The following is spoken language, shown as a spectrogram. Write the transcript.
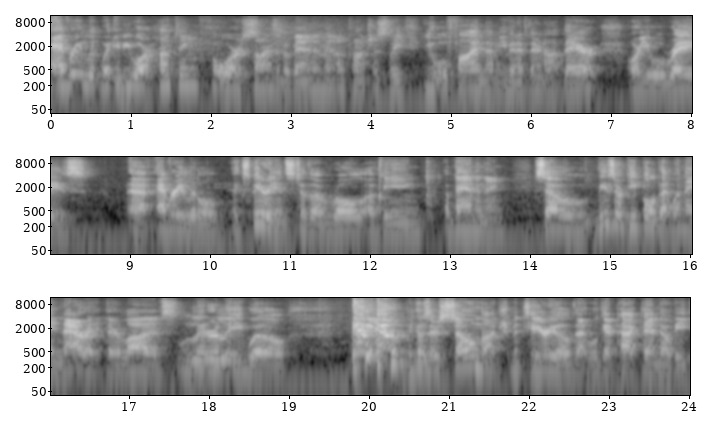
every if you are hunting for signs of abandonment unconsciously you will find them even if they're not there or you will raise uh, every little experience to the role of being abandoning. So these are people that when they narrate their lives literally will because there's so much material that will get packed in there'll be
